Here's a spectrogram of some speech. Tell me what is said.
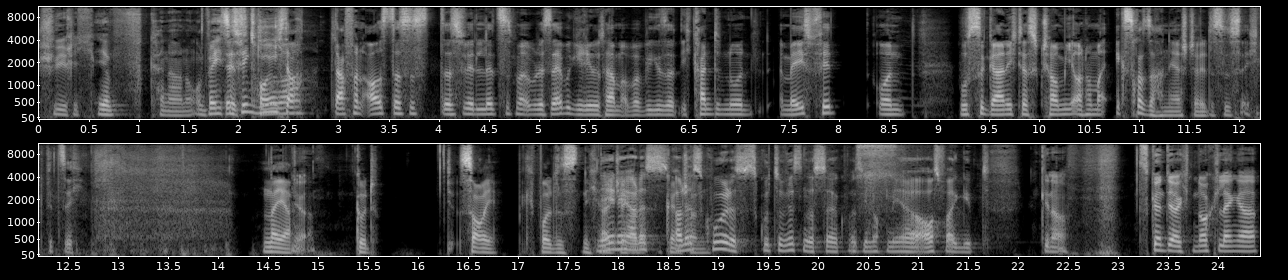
Schwierig. Ja, keine Ahnung. Und welches Deswegen ist teurer? gehe ich doch davon aus, dass es, dass wir letztes Mal über dasselbe geredet haben. Aber wie gesagt, ich kannte nur Amazfit und wusste gar nicht, dass Xiaomi auch nochmal extra Sachen herstellt. Das ist echt witzig. Naja, Ja. gut. Sorry, ich wollte es nicht Nee, nee, alles, alles schon. cool. Das ist gut zu wissen, dass da quasi noch mehr Auswahl gibt. Genau. Das könnt ihr euch noch länger.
